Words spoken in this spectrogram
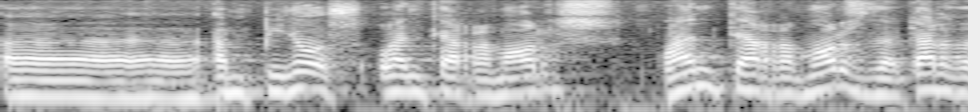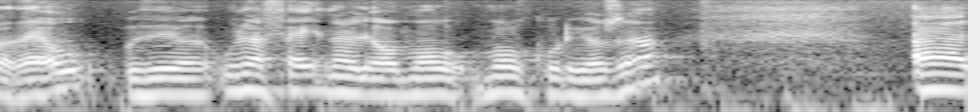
eh, en Pinós l'enterramorts l'enterramorts de Cardedeu vull dir, una feina allò molt, molt curiosa. Eh,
